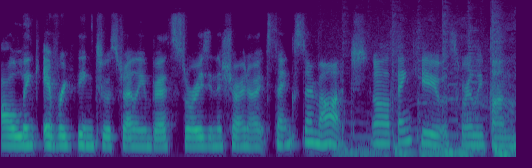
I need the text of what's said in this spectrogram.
I'll link everything to Australian birth stories in the show notes. Thanks so much. Oh, thank you. It was really fun.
